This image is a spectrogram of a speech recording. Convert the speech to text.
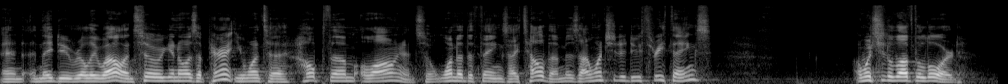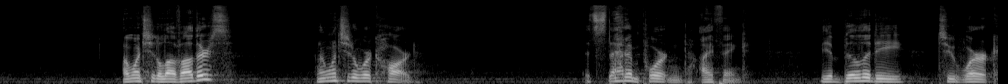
and, and they do really well. And so, you know, as a parent, you want to help them along. And so, one of the things I tell them is I want you to do three things. I want you to love the Lord, I want you to love others, and I want you to work hard. It's that important, I think. The ability to work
